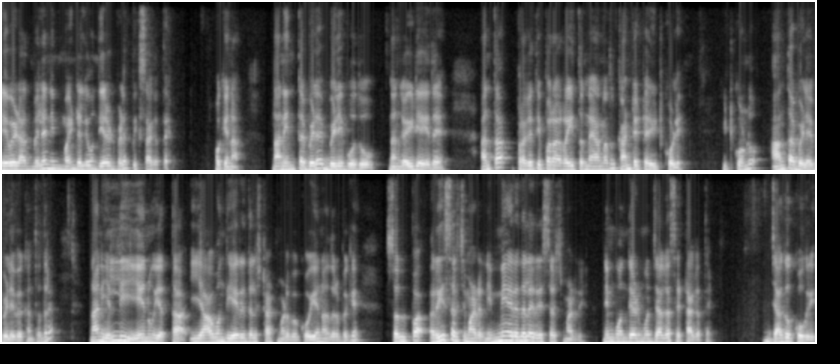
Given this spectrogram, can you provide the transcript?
ಡಿವೈಡ್ ಆದಮೇಲೆ ನಿಮ್ಮ ಮೈಂಡಲ್ಲಿ ಒಂದು ಎರಡು ಬೆಳೆ ಫಿಕ್ಸ್ ಆಗುತ್ತೆ. ಓಕೆನಾ? ನಾನು ಇಂಥ ಬೆಳೆ ಬೆಳಿಬೋದು, ನನಗೆ ಐಡಿಯಾ ಇದೆ. ಅಂತ ಪ್ರಗತಿಪರ ರೈತರನ್ನ ಯಾರನ್ನಾದರೂ ಕಾಂಟ್ಯಾಕ್ಟಲ್ಲಿ ಇಟ್ಕೊಳ್ಳಿ. ಇಟ್ಕೊಂಡು ಅಂಥ ಬೆಳೆ ಬೆಳಿಬೇಕಂತಂದರೆ ನಾನು ಎಲ್ಲಿ ಏನು ಎತ್ತ, ಈ ಯಾವ ಒಂದು ಏರಿಯಾದಲ್ಲಿ ಸ್ಟಾರ್ಟ್ ಮಾಡಬೇಕು ಏನೋ ಅದ್ರ ಬಗ್ಗೆ ಸ್ವಲ್ಪ ರಿಸರ್ಚ್ ಮಾಡಿರಿ. ನಿಮ್ಮ ಏರಿಯಾದಲ್ಲೇ ರಿಸರ್ಚ್ ಮಾಡಿರಿ. ನಿಮ್ಗೆ ಒಂದು ಎರಡು, ಮೂರು ಜಾಗ ಸೆಟ್ ಆಗುತ್ತೆ. ಜಾಗಕ್ಕೆ ಹೋಗ್ರಿ.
